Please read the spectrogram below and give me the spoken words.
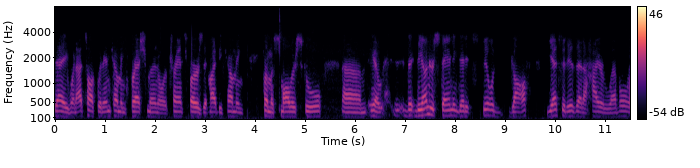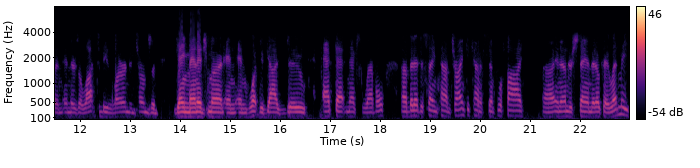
day when I talk with incoming freshmen or transfers that might be coming from a smaller school. Um, you know, the, the understanding that it's still golf. Yes, it is at a higher level, and, and there's a lot to be learned in terms of game management and, and what do guys do at that next level. Uh, but at the same time, trying to kind of simplify uh, and understand that, okay, let me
